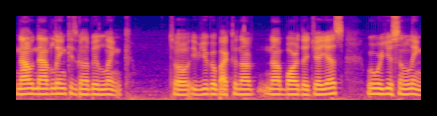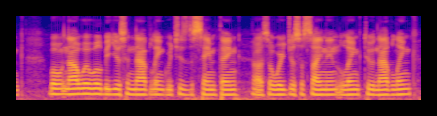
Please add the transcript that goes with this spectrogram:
now nav link is gonna be link. So if you go back to nav, navbar.js we were using link, but now we will be using navlink which is the same thing. Uh, so we're just assigning link to navlink uh,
